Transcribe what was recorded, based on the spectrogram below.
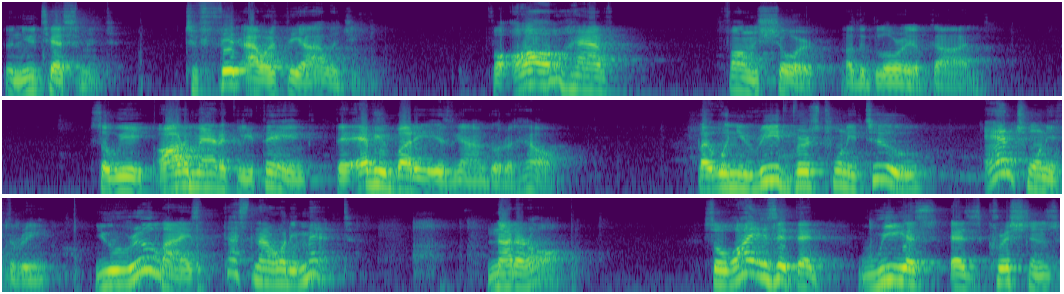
the New Testament, to fit our theology. For all have fallen short of the glory of God. So we automatically think that everybody is going to go to hell. But when you read verse 22 and 23, you realize that's not what he meant. Not at all. So why is it that we as, as Christians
